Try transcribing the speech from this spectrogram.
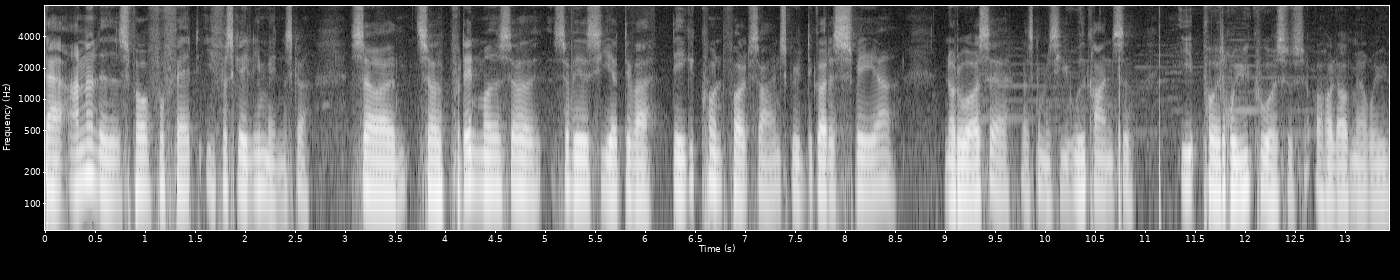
der er anderledes for at få fat i forskellige mennesker. Så, så på den måde, så, så vil jeg sige, at det var det er ikke kun folks egen skyld. Det gør det sværere, når du også er, hvad skal man sige, udgrænset i, på et rygekursus og holder op med at ryge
